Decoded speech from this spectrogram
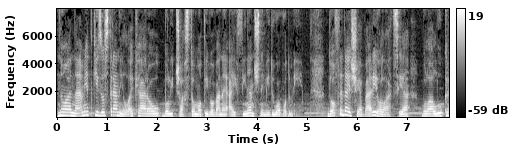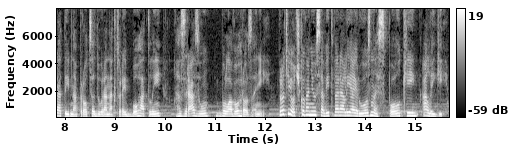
No a námietky zo strany lekárov boli často motivované aj finančnými dôvodmi. Dovtedajšia variolácia bola lukratívna procedúra, na ktorej bohatli a zrazu bola v ohrození. Proti očkovaniu sa vytvárali aj rôzne spolky a ligy.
